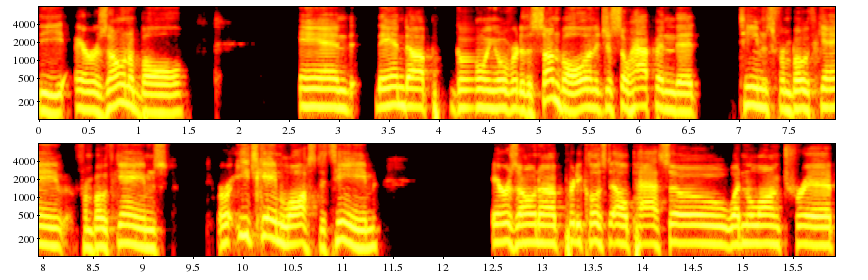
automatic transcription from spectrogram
the Arizona Bowl, and they end up going over to the Sun Bowl, and it just so happened that teams from both game from both games or each game lost a team. Arizona, pretty close to El Paso, wasn't a long trip.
